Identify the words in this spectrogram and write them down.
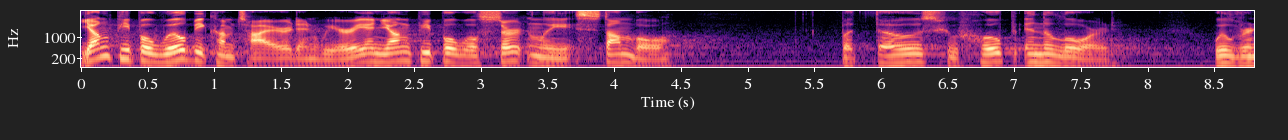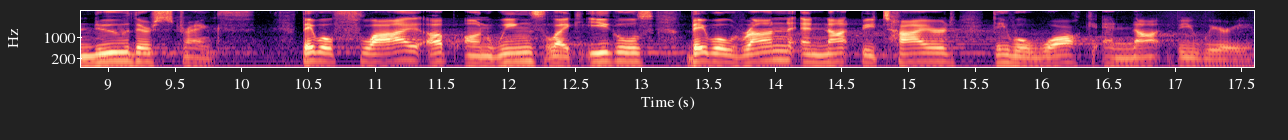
Young people will become tired and weary, and young people will certainly stumble. But those who hope in the Lord will renew their strength. They will fly up on wings like eagles. They will run and not be tired. They will walk and not be weary.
